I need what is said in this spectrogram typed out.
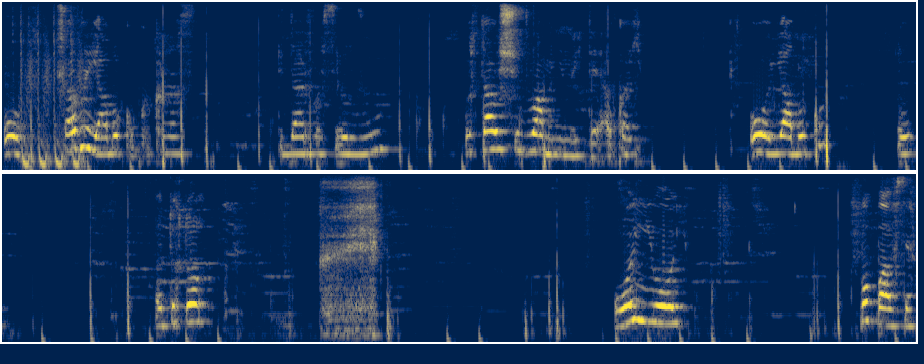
О, ще одне яблуко якраз підарвався рву. Осталось ще два мені знайти, окей. О, яблуко. О. А ти хто? Ой-ой. Попався.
